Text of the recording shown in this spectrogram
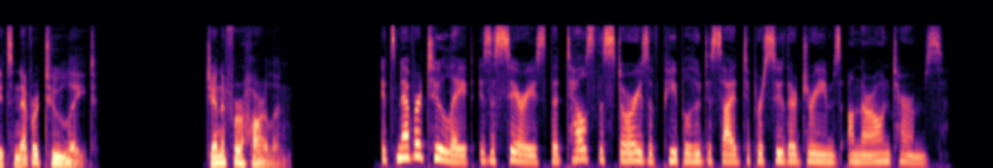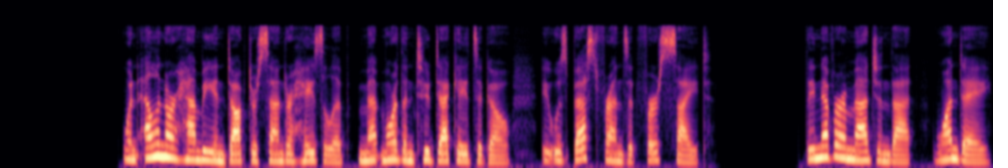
It's never too late. Jennifer Harlan. It's Never Too Late is a series that tells the stories of people who decide to pursue their dreams on their own terms. When Eleanor Hamby and Dr. Sandra Hazelip met more than two decades ago, it was best friends at first sight. They never imagined that, one day,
